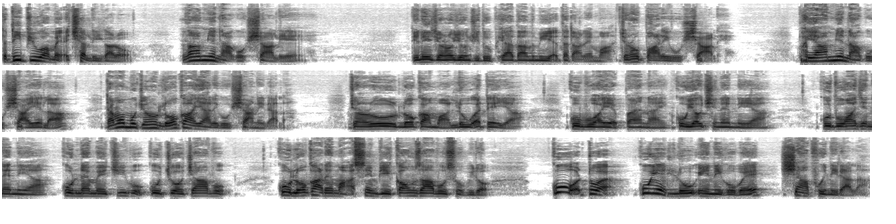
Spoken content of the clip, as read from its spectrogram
တတိပြုရမယ့်အချက်လေးကတော့ ငါမျက်နာကိုရှာလေဒီနေ့ကျွန်တော်ယုံကြည်သူဖခင်သားသမီးရဲ့အသက်တာထဲမှာကျွန်တော်ဘာတွေကိုရှာလဲဖခင်မျက်နာကိုရှာရဲလားဒါမှမဟုတ်ကျွန်တော်လောကအရာတွေကိုရှာနေတာလားကျွန်တော်တို့လောကမှာလိုအပ်တဲ့အရာကိုဘွားရဲ့ပန်းတိုင်းကိုရောက်ချင်တဲ့နေရာကိုသွားချင်တဲ့နေရာကိုနာမည်ကြီးဖို့ကိုကြော်ကြားဖို့ကိုလောကထဲမှာအဆင်ပြေကောင်းစားဖို့ဆိုပြီးတော့ကို့အတွက်ကိုယ့်ရဲ့လိုအင်တွေကိုပဲရှာဖွေနေတာလား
